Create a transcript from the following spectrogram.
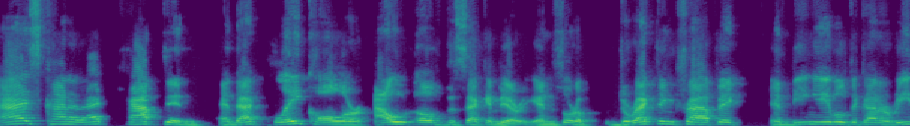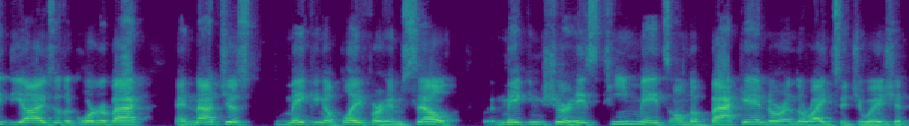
as kind of that captain and that play caller out of the secondary and sort of directing traffic and being able to kind of read the eyes of the quarterback and not just making a play for himself, making sure his teammates on the back end are in the right situation.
